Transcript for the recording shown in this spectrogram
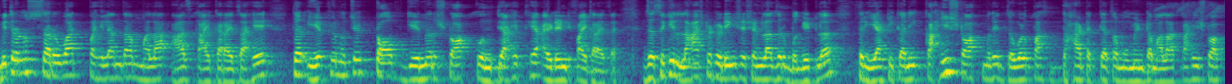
मित्रांनो सर्वात पहिल्यांदा मला आज काय करायचं आहे? तर एफ एन ओचे टॉप गेनर स्टॉक कोणते आहेत हे आयडेंटिफाय करायचं आहे. जसं की लास्ट ट्रेडिंग सेशनला जर बघितलं तर या ठिकाणी काही स्टॉकमध्ये जवळपास दहा टक्क्याचा मोमेंटम आला. काही स्टॉक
